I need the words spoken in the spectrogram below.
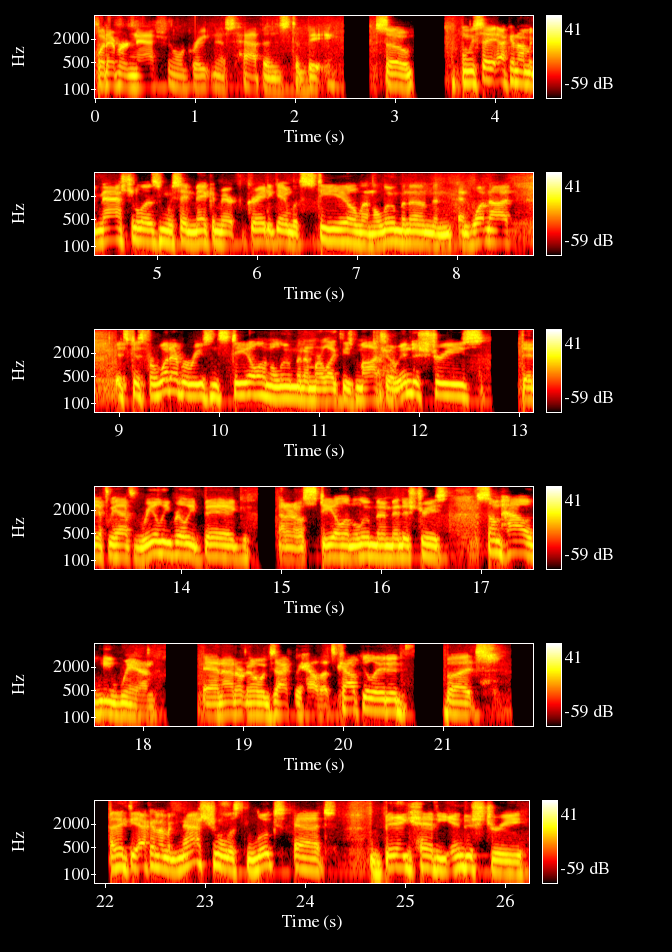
whatever national greatness happens to be. So when we say economic nationalism, we say make America great again with steel and aluminum and, and whatnot. It's because for whatever reason, steel and aluminum are like these macho industries that if we have really, really big, I don't know, steel and aluminum industries, somehow we win. And I don't know exactly how that's calculated, but I think the economic nationalist looks at big, heavy industry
